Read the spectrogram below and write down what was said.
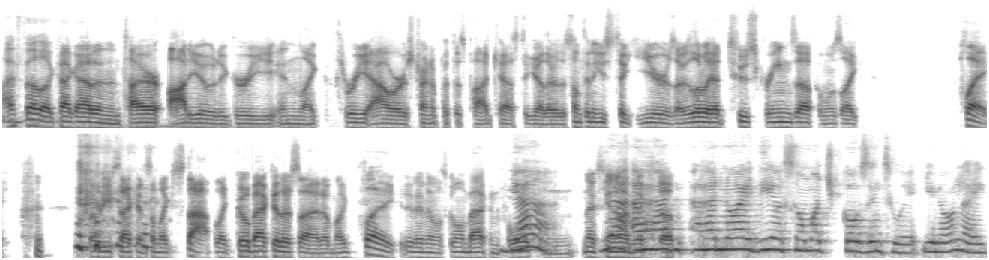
I felt like I got an entire audio degree in like three hours trying to put this podcast together. There's something that used to take years. I literally had two screens up and was like, play. 30 seconds. I'm like, stop, like go back to the other side. I'm like, play. And then I was going back and forth. Yeah. And next yeah, you know, I, I had up. I had no idea so much goes into it, you know, like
